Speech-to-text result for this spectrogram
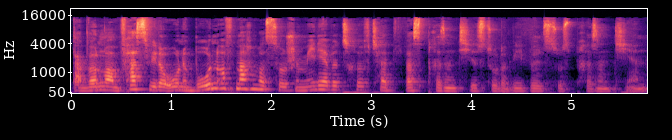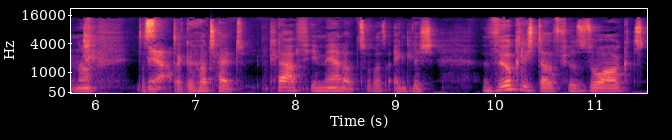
da würden wir fast wieder ohne Boden aufmachen, was Social Media betrifft, halt, was präsentierst du oder wie willst du es präsentieren, ne? Das, Ja. Da gehört halt, klar, viel mehr dazu, was eigentlich wirklich dafür sorgt,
